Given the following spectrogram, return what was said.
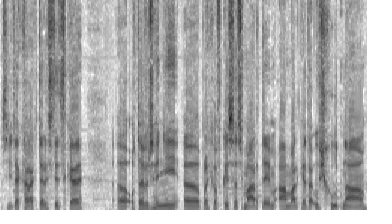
Vidíte charakteristické uh, otevření uh, plechovky se Smartym a Marketa už chutná.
